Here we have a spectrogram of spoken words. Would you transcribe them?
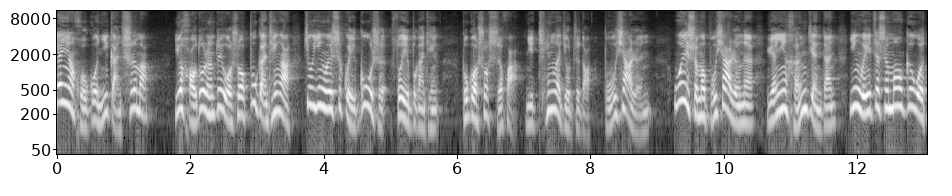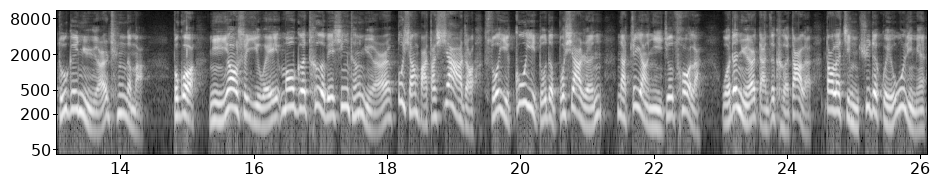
鸳鸯火锅你敢吃吗？有好多人对我说不敢听啊，就因为是鬼故事，所以不敢听。不过说实话，你听了就知道不吓人。为什么不吓人呢？原因很简单，因为这是猫哥我读给女儿听的嘛。不过，你要是以为猫哥特别心疼女儿，不想把她吓着，所以故意读的不吓人，那这样你就错了。我的女儿胆子可大了，到了景区的鬼屋里面，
